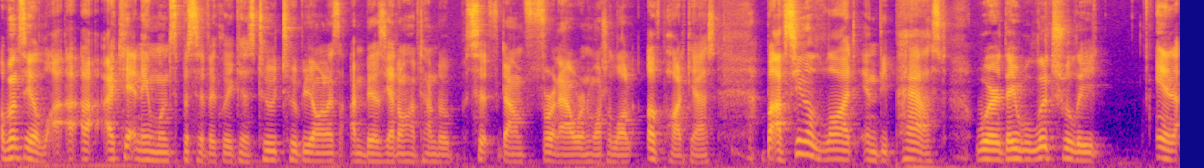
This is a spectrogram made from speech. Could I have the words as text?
I wouldn't say a lot. I, I, can't name one specifically because to to be honest, I'm busy. I don't have time to sit down for an hour and watch a lot of podcasts. But I've seen a lot in the past where they will literally, and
